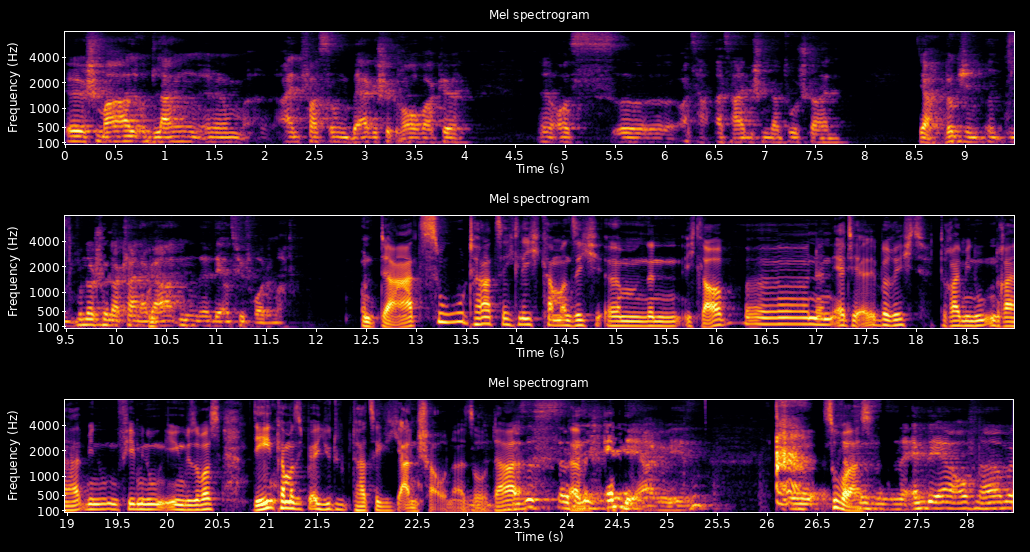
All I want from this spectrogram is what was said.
äh, schmal und lang, ähm, Einfassung Bergische Grauwacke äh, aus, äh, als, als heimischen Naturstein. Ja, wirklich ein, ein wunderschöner kleiner Garten, äh, der uns viel Freude macht. Und dazu tatsächlich kann man sich, ähm, einen, ich glaube, äh, einen RTL-Bericht, drei Minuten, dreieinhalb Minuten, vier Minuten, irgendwie sowas, den kann man sich bei YouTube tatsächlich anschauen. Also da. Das ist äh, tatsächlich ähm, MDR gewesen. Ah, äh, so war es. Das ist eine MDR-Aufnahme.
